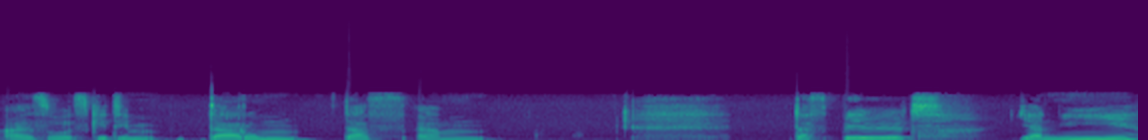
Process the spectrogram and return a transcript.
Also es geht ihm darum, dass ähm, das Bild ja nie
